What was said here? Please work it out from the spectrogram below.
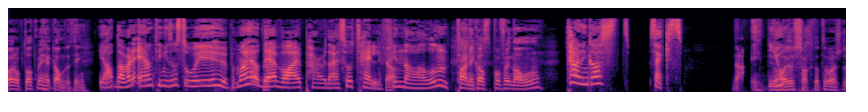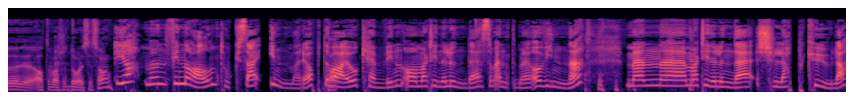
var opptatt med helt andre ting. Ja, da var det én ting som sto i huet på meg, og det var Paradise Hotel-finalen. Terningkast på finalen. Terningkast seks. Nei, du Jo. har jo sagt at det, var så, at det var så dårlig sesong. Ja, men finalen tok seg innmari opp. Det var jo Kevin og Martine Lunde som endte med å vinne. Men uh, Martine Lunde slapp kula,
